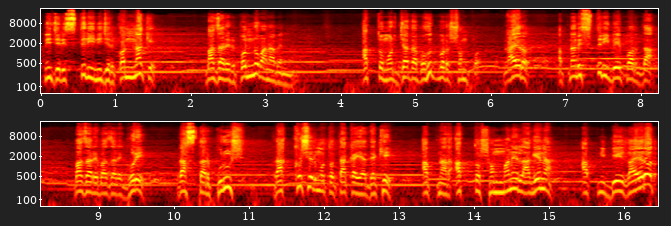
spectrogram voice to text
নিজের স্ত্রী, নিজের কন্যাকে বাজারের পণ্য বানাবেন না। আত্মমর্যাদা বহুত বড় সম্পদ। গায়রত, আপনার স্ত্রী বেপর্দা। বাজারে বাজারে ঘুরে রাস্তার পুরুষ রাক্ষসের মতো তাকাইয়া দেখে আপনার আত্মসম্মানে লাগে না। আপনি বেগায়রত,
